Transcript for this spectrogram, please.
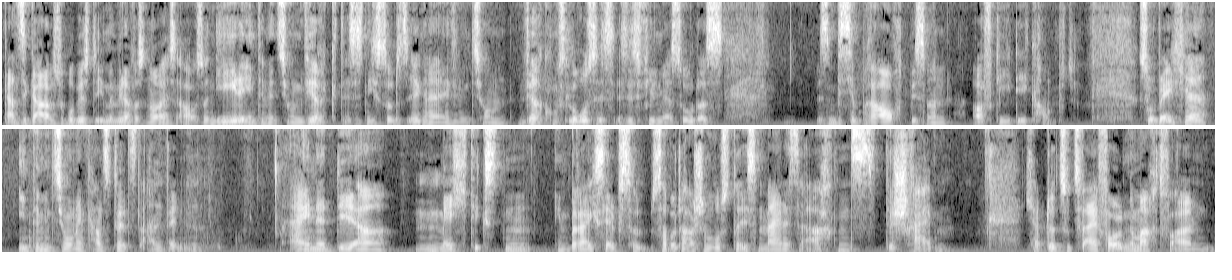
Ganz egal, aber so probierst du immer wieder was Neues aus und jede Intervention wirkt. Es ist nicht so, dass irgendeine Intervention wirkungslos ist. Es ist vielmehr so, dass es ein bisschen braucht, bis man auf die Idee kommt. So, welche Interventionen kannst du jetzt anwenden? Eine der mächtigsten im Bereich Selbstsabotagemuster ist meines Erachtens das Schreiben. Ich habe dazu zwei Folgen gemacht, vor allem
